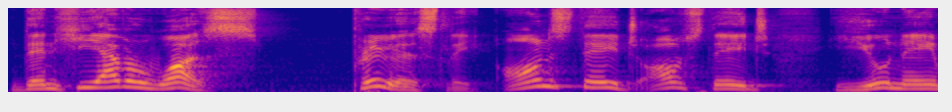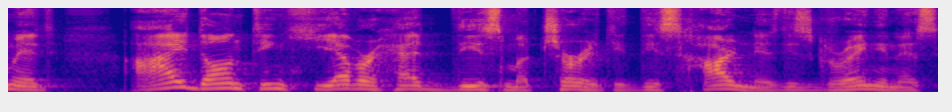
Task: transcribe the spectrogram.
than he ever was previously. On stage, off stage, you name it. I don't think he ever had this maturity, this hardness, this graininess,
